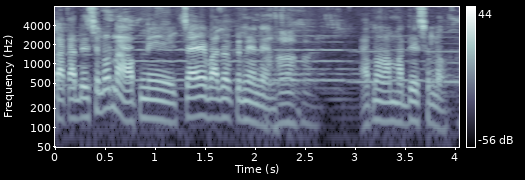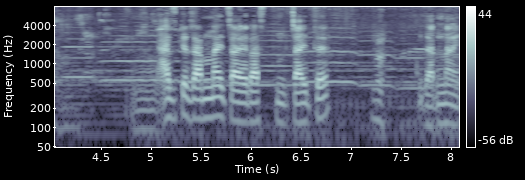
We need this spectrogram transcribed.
টাকা দিয়েছিল না? আপনি চায়ে বাজার করে নিয়ে নেন। হ্যাঁ আপনার আম্মা দিয়েছিল। আজকে যান নাই চায় রাস্তা চাইতে? যান নাই।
